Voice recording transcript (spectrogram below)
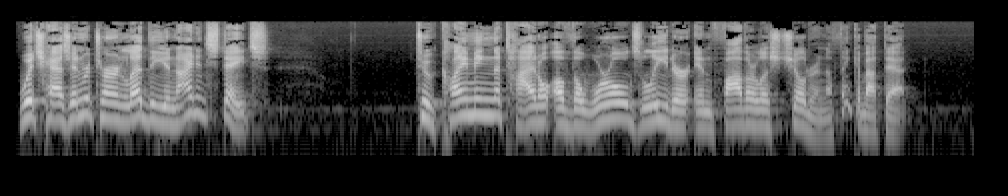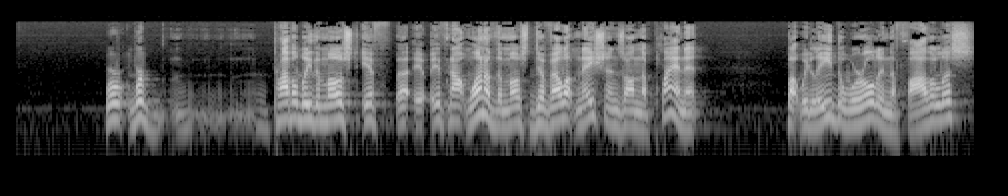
which has in return led the United States to claiming the title of the world's leader in fatherless children. Now, think about that. We're, we're probably the most, if, uh, if not one of the most developed nations on the planet, but we lead the world in the fatherless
